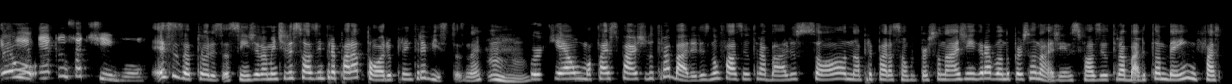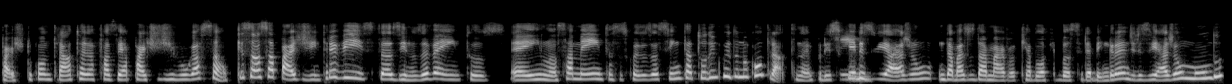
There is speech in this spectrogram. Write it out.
eu- é, é cansativo. Esses atores, assim, geralmente eles fazem preparatório pra entrevistas, né? Uhum. Porque é uma, faz parte do trabalho. Eles não fazem o trabalho só na preparação pro personagem e gravando o personagem. Eles fazem o trabalho também, faz parte do contrato, é fazer a parte de divulgação. Que são essa parte de entrevistas, ir nos eventos, é, ir em lançamento, essas coisas assim, tá tudo incluído no contrato, né? Por isso Sim. que eles viajam, ainda mais os da Marvel, que a blockbuster é bem grande, eles viajam o mundo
